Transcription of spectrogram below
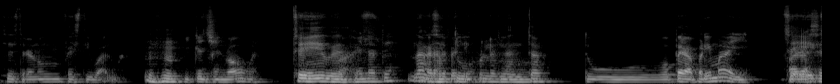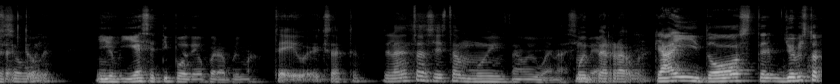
Se estrenó en un festival, güey. Ujú. Y qué chingón, güey. Sí, güey. Imagínate. Una gran tu- película, tu, la neta. Tu ópera prima y Sí, exacto, güey. Y, y ese tipo de ópera prima. Sí, güey, exacto. La neta sí está muy, Está muy buena. sí, muy vean. perra, güey. Que hay dos, tre- yo he visto,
